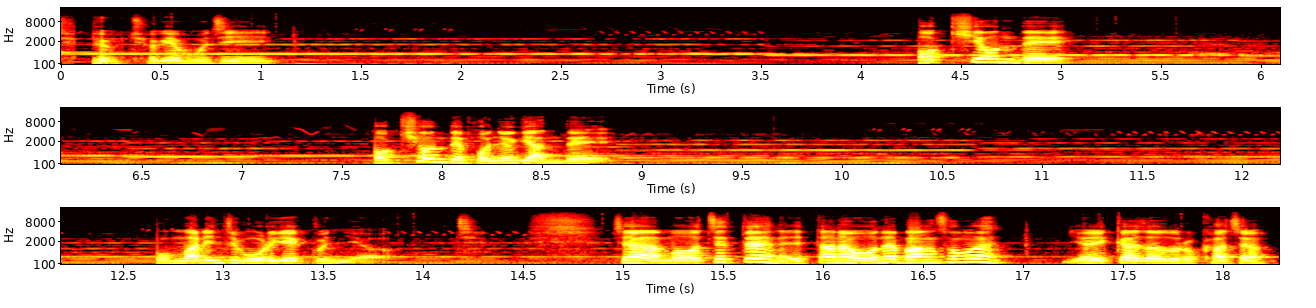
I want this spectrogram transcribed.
저게, 저게 뭐지? 허키언데 허키언데 번역이 안 돼. 뭔 말인지 모르겠군요. 자, 뭐 어쨌든 일단은 오늘 방송은 여기까지 하도록 하죠.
